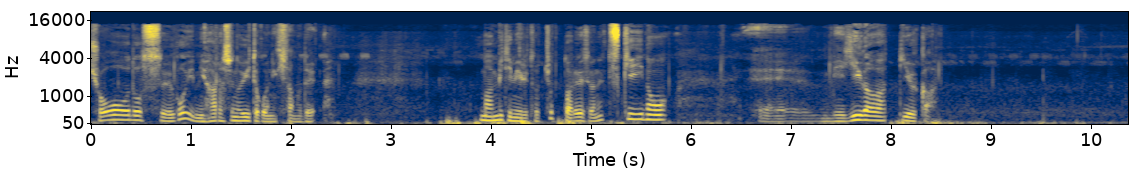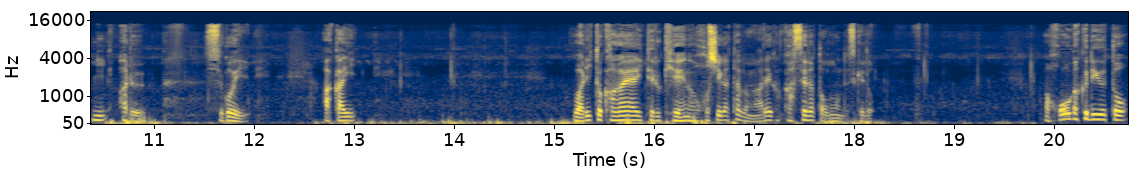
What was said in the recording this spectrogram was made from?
ちょうどすごい見晴らしのいいところに来たので、まあ、見てみるとちょっとあれですよね月の、えー右側っていうかにあるすごい赤い割と輝いてる系の星が多分あれが火星だと思うんですけどまあ、方角で言うと、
